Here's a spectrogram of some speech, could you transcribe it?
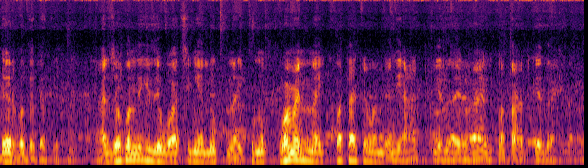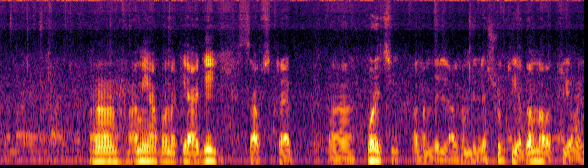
বের হতে থাকে। আর যখন দেখি যে ওয়াচিংয়ে লুক নাই, কোনো কমেন্ট নাই, কথা কেমন জানি আটকে যায়, ভাই, কথা আটকে যায়। আমি আপনাকে আগেই সাবস্ক্রাইব করেছি। আলহামদুলিল্লাহ আলহামদুলিল্লাহ, শুক্রিয়া, ধন্যবাদ প্রিয় ভাই।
